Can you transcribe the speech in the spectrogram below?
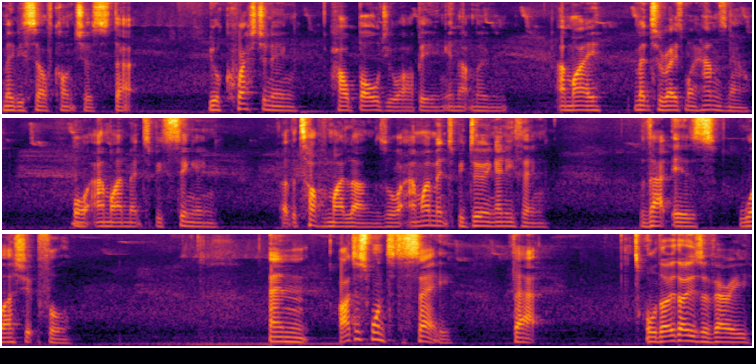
maybe self conscious that you're questioning how bold you are being in that moment. Am I meant to raise my hands now? Or am I meant to be singing at the top of my lungs? Or am I meant to be doing anything that is worshipful? And I just wanted to say that although those are very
